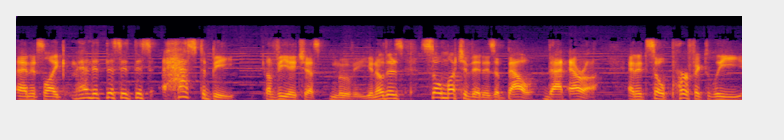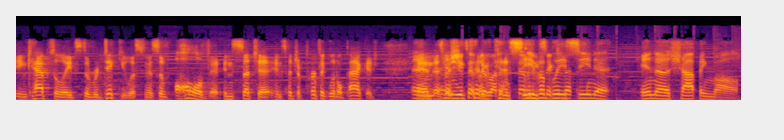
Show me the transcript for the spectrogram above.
and it's like, man, this is this has to be a VHS movie. You know, there's so much of it is about that era, and it so perfectly encapsulates the ridiculousness of all of it in such a in such a perfect little package. And, And and especially you you could have about that 76 conceivably seen it in a shopping mall.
